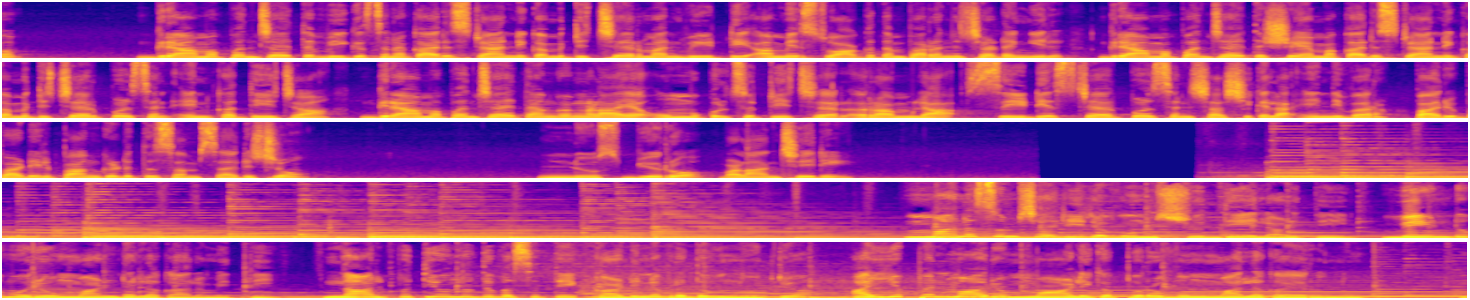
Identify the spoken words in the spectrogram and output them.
ഗ്രാമപഞ്ചായത്ത് വികസനകാര്യ standing committee chairman V T Ameer സ്വാഗതം പറഞ്ഞ ചടങ്ങിൽ ഗ്രാമപഞ്ചായത്ത് ക്ഷേമകാര്യ standing committee chairperson N Khadeeja ഗ്രാമപഞ്ചായത്ത് അംഗങ്ങളായ Ummukulsu teacher Ramla C D S chairperson Sasikala എന്നിവർ പരിപാടിയിൽ പങ്കെടുത്ത് സംസാരിച്ചു. News bureau Valanchery. മനസ്സും ശരീരവും ശുദ്ധിയിലാഴ്ത്തി വീണ്ടും ഒരു മണ്ഡലകാലമെത്തി. നാൽപ്പത്തിയൊന്ന് ദിവസത്തെ കഠിനവ്രതവും നൂറ്റ് അയ്യപ്പന്മാരും മാളികപ്പുറവും മല കയറുന്നു.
